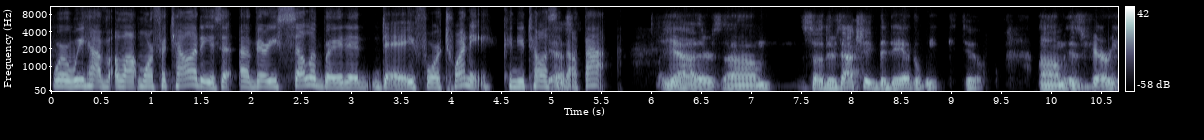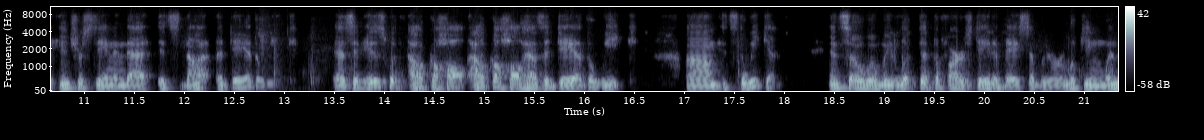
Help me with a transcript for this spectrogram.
where we have a lot more fatalities a, a very celebrated day 420 can you tell us yes. about that? Yeah there's um so there's actually the day of the week too um is very interesting in that it's not a day of the week as it is with alcohol. Alcohol has a day of the week. Um, it's the weekend. And so when we looked at the FARS database and we were looking when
